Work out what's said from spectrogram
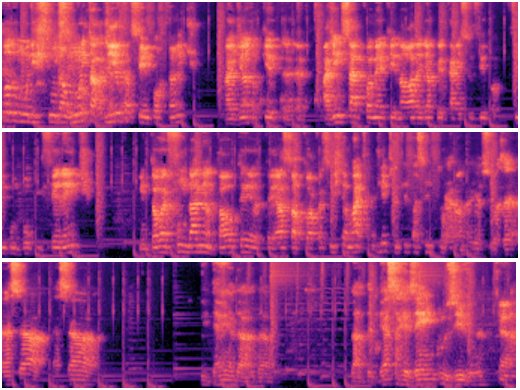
todo mundo estuda Isso é muito, importante, aplica, porque é importante. Não adianta, porque é, a gente sabe como é que na hora de aplicar isso fica, fica um pouco diferente. Então é fundamental ter, ter essa troca sistemática. A gente aqui está sempre trocando. É, é isso, mas é- essa é a, essa é a ideia da, da- da- dessa resenha, inclusive, né? É,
